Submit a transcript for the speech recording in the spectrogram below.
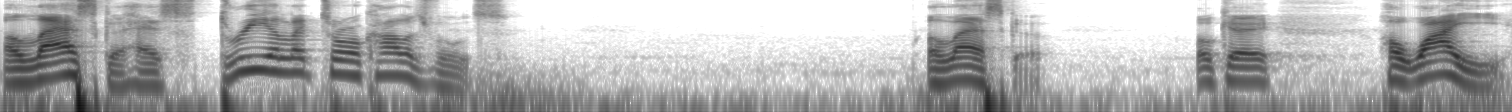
Alaska has three electoral college votes. Alaska. Okay. Hawaii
